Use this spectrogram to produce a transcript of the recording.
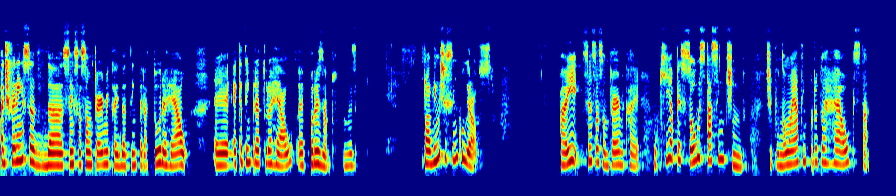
A diferença da sensação térmica e da temperatura real é, é que a temperatura real é, por exemplo, um exemplo, tá 25 graus. Aí, sensação térmica é o que a pessoa está sentindo. Tipo, não é a temperatura real que está,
